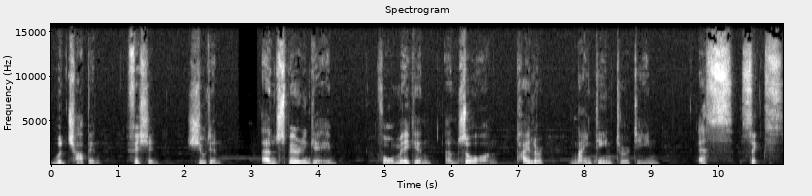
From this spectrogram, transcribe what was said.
wood chopping, fishing, shooting, and spearing game, for making, and so on. Tylor, 1913, S6.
